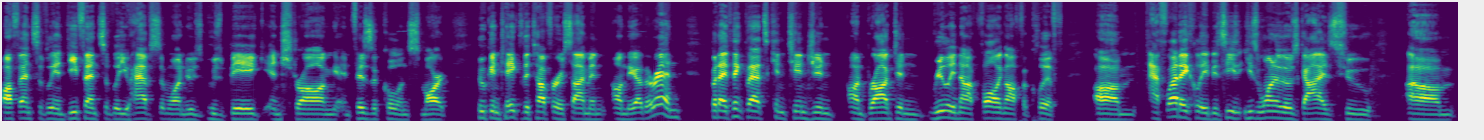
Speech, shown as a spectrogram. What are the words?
offensively and defensively. You have someone who's who's big and strong and physical and smart who can take the tougher assignment on the other end. But I think that's contingent on Brogdon really not falling off a cliff um, athletically, because he's he's one of those guys who um,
